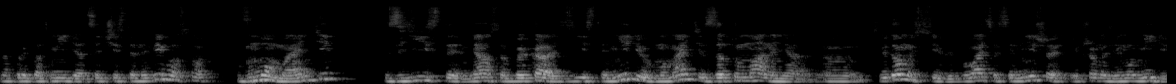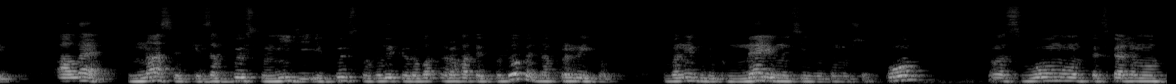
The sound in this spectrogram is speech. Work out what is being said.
наприклад, мідія, це чисте невігластво. В моменті з'їсти м'ясо бика, з'їсти мідію, в моменті затуманення е, свідомості відбувається сильніше, якщо ми з'їмо мідію. Але наслідки за вбивство мідії і вбивство великої рогатої подоби, наприклад, вони будуть нерівноцінні, тому що по е, своєму, так скажемо,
